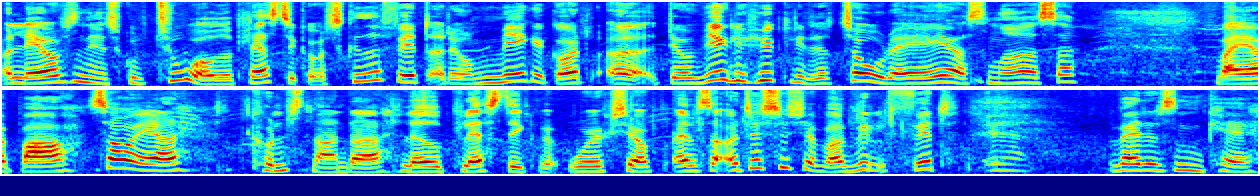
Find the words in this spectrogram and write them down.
at lave sådan en skulptur ud af plastik, og det var skide fedt, og det var mega godt, og det var virkelig hyggeligt, det to dage og sådan noget, og så var jeg bare, så var jeg kunstneren, der lavede plastik workshop, altså, og det synes jeg var vildt fedt, Ja. hvad, det sådan kan,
